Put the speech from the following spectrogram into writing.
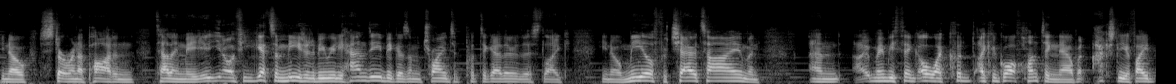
you know, stirring a pot and telling me, you know, if you get some meat it'd be really handy because I'm trying to put together this like, you know, meal for chow time and and it made me think, oh, I could I could go off hunting now, but actually if I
